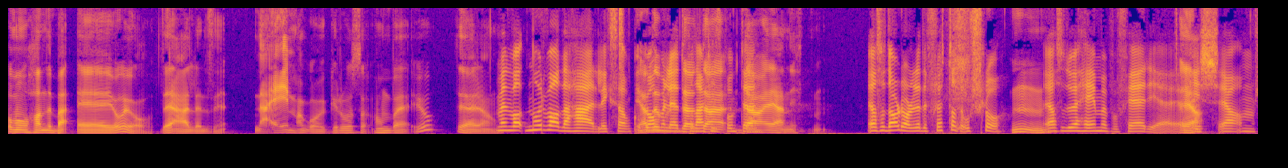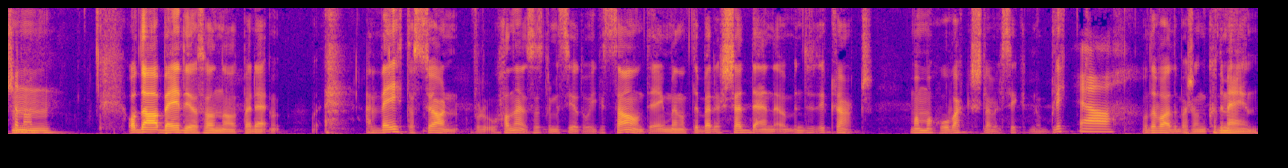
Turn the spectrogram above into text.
og mamma Hanne bare eh, Jo jo, det er Erlend sier. Nei, man går jo ikke rosa. Han bare Jo, det gjør han. Men hva, når var det her, liksom? Hvor Ja, gammel er du på det tidspunktet? Da er jeg 19. Ja, så da har du allerede flytta til Oslo? Mm. Ja, så du er hjemme på ferie, Ja. ish? Ja, mm, skjønner. Mm. Og da ble det jo sånn at bare Jeg vet at Søren For han er søstera mi sier at hun ikke sa noe, men at det bare skjedde en Men det er klart, mamma hun veksla vel sikkert noe blikk, Ja. og da var det bare sånn Hva du mener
